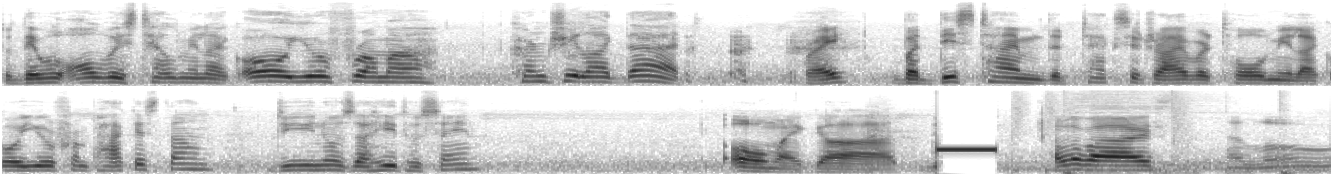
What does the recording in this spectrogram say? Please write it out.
So they will always tell me like, "Oh, you're from a country like that." right? But this time the taxi driver told me like, "Oh, you're from Pakistan? Do you know Zahid Hussain? Oh my god. Hello guys. Hello.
